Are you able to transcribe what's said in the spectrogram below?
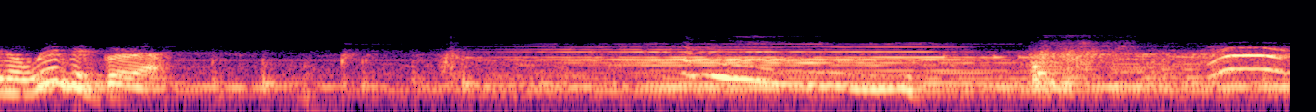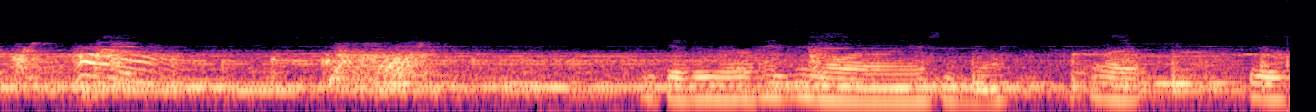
In a lizard burrow. Okay, uh, he's in all our ashes now. Alright, cheers.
